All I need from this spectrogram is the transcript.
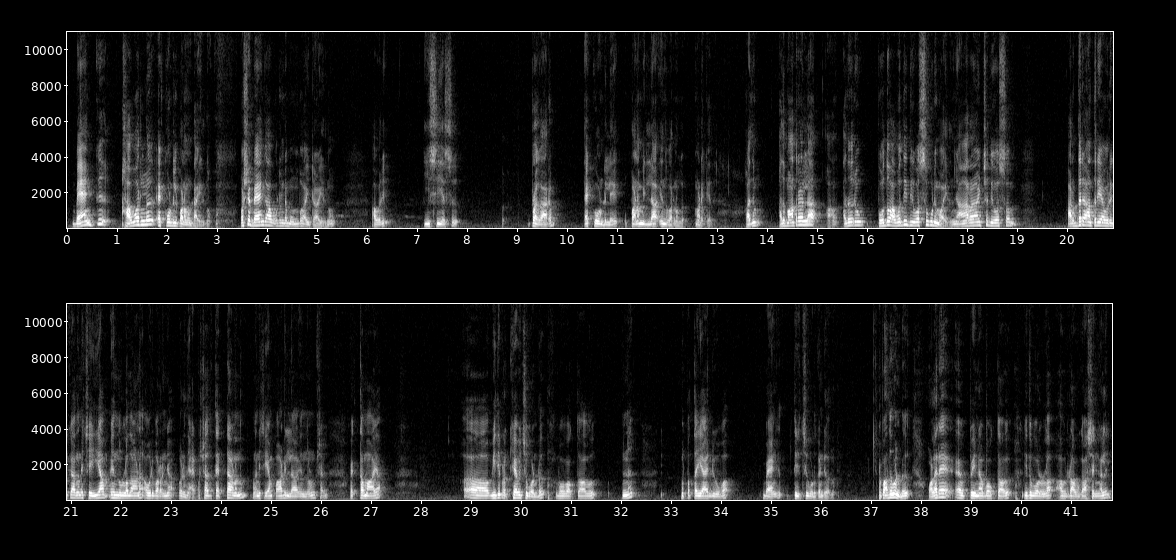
ബാങ്ക് ഹവറിൽ അക്കൗണ്ടിൽ പണമുണ്ടായിരുന്നു. പക്ഷേ ബാങ്ക് ഹവറിന്റെ മുമ്പായിട്ടായിരുന്നു അവർ ഇ സി എസ് പ്രകാരം അക്കൗണ്ടിലെ പണമില്ല എന്ന് പറഞ്ഞു മടക്കിയത്. അതും അത് മാത്രമല്ല അതൊരു പൊതു അവധി ദിവസം കൂടിയുമായിരുന്നു. ഞായറാഴ്ച ദിവസം അർദ്ധരാത്രി അവർക്ക് അങ്ങനെ ചെയ്യാം എന്നുള്ളതാണ് അവർ പറഞ്ഞ ഒരു ന്യായം. പക്ഷെ അത് തെറ്റാണെന്നും അങ്ങനെ ചെയ്യാൻ പാടില്ല എന്നും വ്യക്തമായ വിധി പ്രഖ്യാപിച്ചുകൊണ്ട് ഉപഭോക്താവിന് മുപ്പത്തയ്യായിരം രൂപ ബാങ്ക് തിരിച്ചു കൊടുക്കേണ്ടി വന്നു. അപ്പോൾ അതുകൊണ്ട് വളരെ പിന്നെ ഉപഭോക്താവ് ഇതുപോലുള്ള അവരുടെ അവകാശങ്ങളിൽ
